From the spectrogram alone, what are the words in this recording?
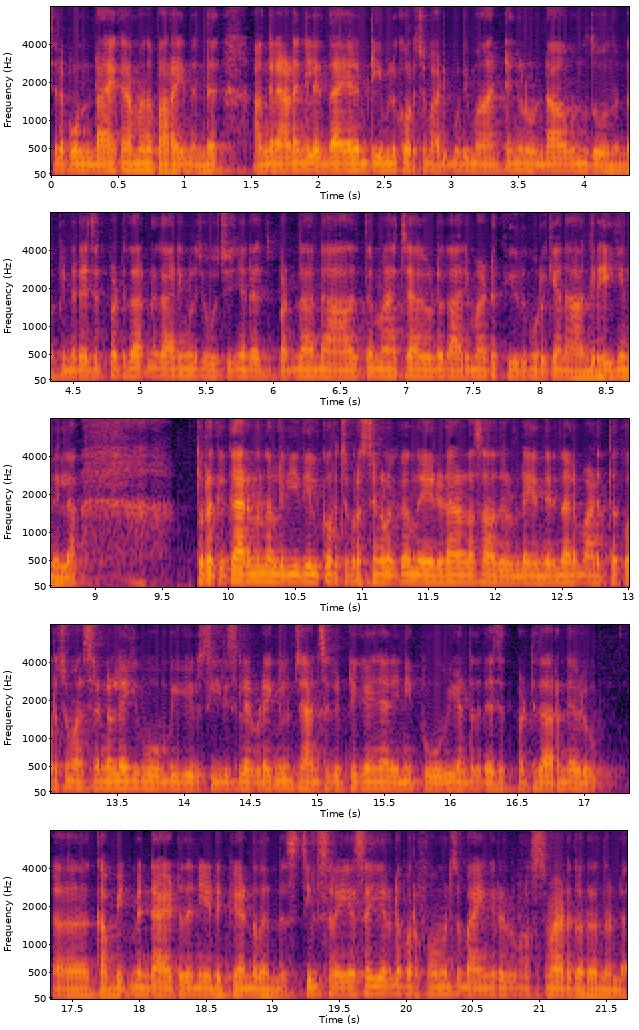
ചിലപ്പോൾ ഉണ്ടായേക്കാമെന്ന് പറയുന്നുണ്ട്. അങ്ങനെയാണെങ്കിൽ എന്തായാലും ടീമിൽ കുറച്ചും അടിമുടി മാറ്റങ്ങൾ ഉണ്ടാകുമെന്ന് തോന്നുന്നുണ്ട്. പിന്നെ രജത് പട്ടിദാറിന്റെ കാര്യങ്ങൾ ചോദിച്ചു കഴിഞ്ഞാൽ രജത് പട്ടിദാറിന്റെ ആദ്യത്തെ മാച്ച് ആയതുകൊണ്ട് കാര്യമായിട്ട് കീറി മുറിക്കാൻ ആഗ്രഹിക്കുന്നില്ല. തുടക്കക്കാരൻ എന്നുള്ള രീതിയിൽ കുറച്ച് പ്രശ്നങ്ങളൊക്കെ നേരിടാനുള്ള സാധ്യതയുണ്ട്. എന്നിരുന്നാലും അടുത്ത കുറച്ച് മത്സരങ്ങളിലേക്ക് പോകുമ്പോൾ ഈ ഒരു സീരീസിൽ എവിടെയെങ്കിലും ചാൻസ് കിട്ടിക്കഴിഞ്ഞാൽ ഇനി പ്രൂവ് ചെയ്യേണ്ടത് രജത് പട്ടിദാറിന്റെ ഒരു കമ്മിറ്റ്മെന്റ് ആയിട്ട് തന്നെ എടുക്കേണ്ടതുണ്ട്. സ്റ്റിൽ ശ്രേയസ് അയ്യരുടെ പെർഫോമൻസ് ഭയങ്കര ഒരു പ്രശ്നമായിട്ട് തുടരുന്നുണ്ട്.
